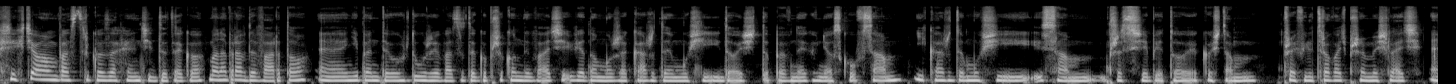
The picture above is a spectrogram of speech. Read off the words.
Chciałam Was tylko zachęcić do tego, bo naprawdę warto. E, nie będę już dłużej Was do tego przekonywać. Wiadomo, że każdy musi dojść do pewnych wniosków sam i każdy musi sam przez siebie to jakoś tam przefiltrować, przemyśleć e,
